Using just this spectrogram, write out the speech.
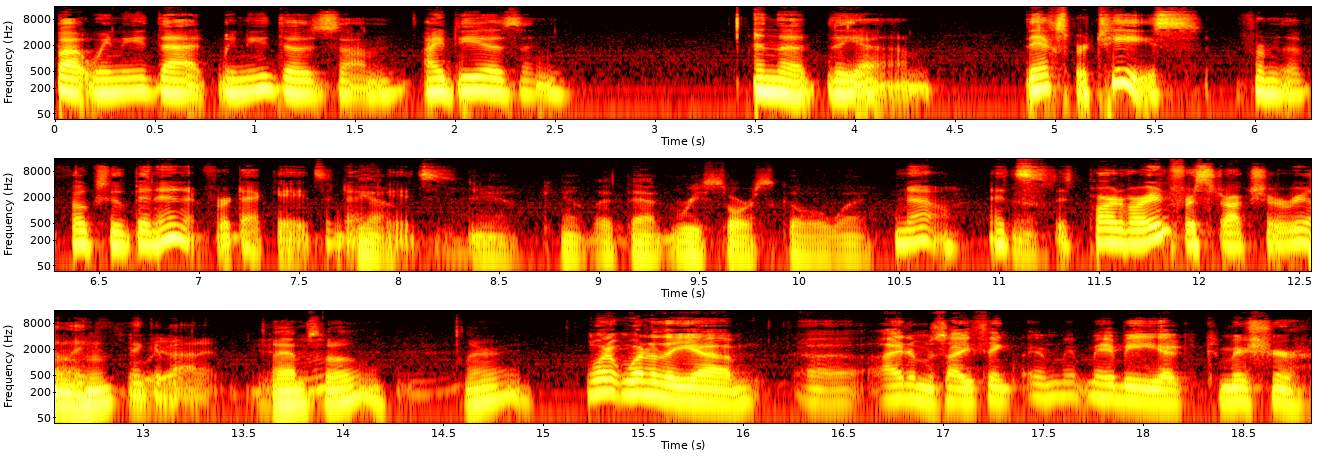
but we need that. We need those um, ideas and and the the um, the expertise from the folks who've been in it for decades and decades. Yeah. yeah can't let that resource go away. No, it's yeah. it's part of our infrastructure. Really, mm-hmm. think yeah. about it. Absolutely. All right. One, one of the uh, uh, items I think maybe uh, Commissioner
